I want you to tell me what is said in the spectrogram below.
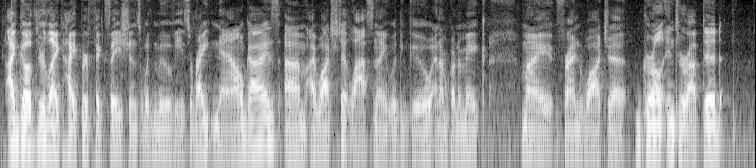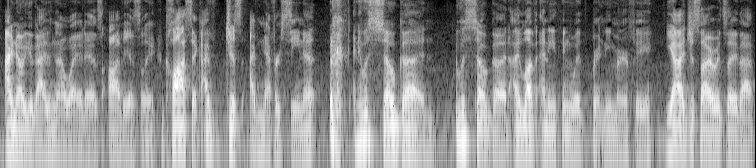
I go through like hyperfixations with movies. Right now, guys, um, I watched it last night with Goo, and I'm going to make my friend watch it. Girl Interrupted. I know you guys know what it is, obviously. Classic. I've just I've never seen it. and it was so good. It was so good. I love anything with Brittany Murphy. Yeah, I just thought I would say that.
